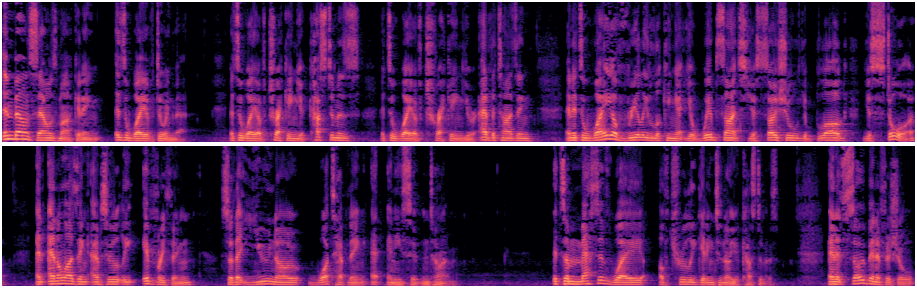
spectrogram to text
Inbound sales marketing is a way of doing that. It's a way of tracking your customers, it's a way of tracking your advertising. And it's a way of really looking at your websites, your social, your blog, your store, and analyzing absolutely everything so that you know what's happening at any certain time. It's a massive way of truly getting to know your customers. And it's so beneficial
